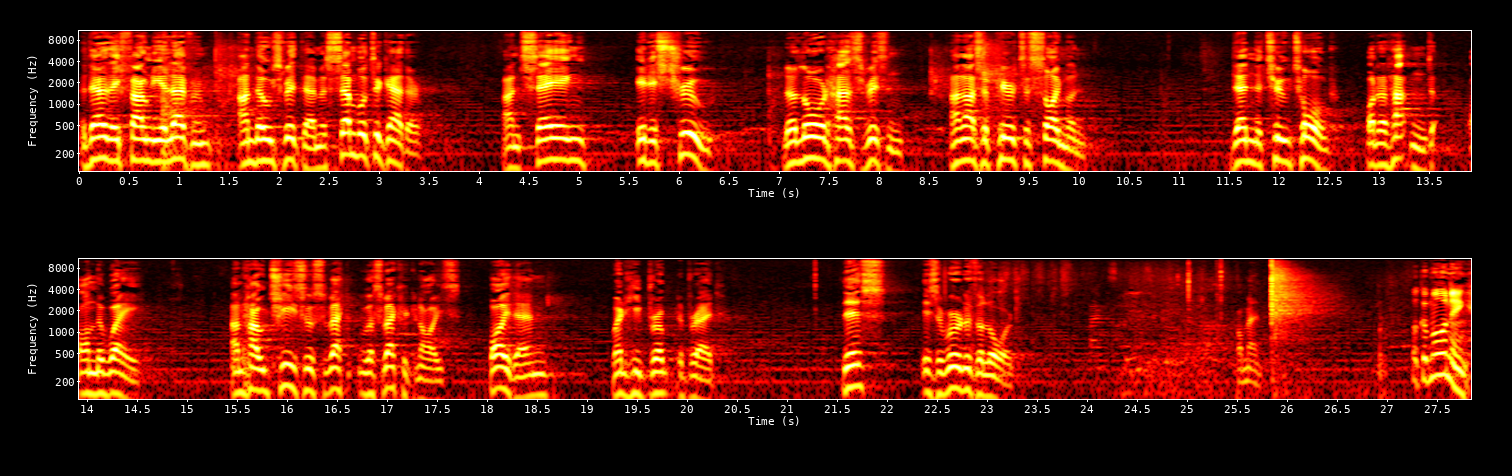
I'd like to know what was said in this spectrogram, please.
There they found the eleven and those with them assembled together and saying, It is true, the Lord has risen and has appeared to Simon. Then the two told what had happened on the way and how Jesus was recognized by them when he broke the bread. This is the word of the Lord. Amen. Well, good morning.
